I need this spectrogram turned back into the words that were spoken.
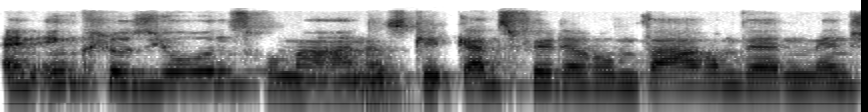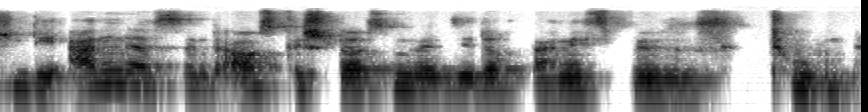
ein Inklusionsroman. Es geht ganz viel darum, warum werden Menschen, die anders sind, ausgeschlossen, wenn sie doch gar nichts Böses tun.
